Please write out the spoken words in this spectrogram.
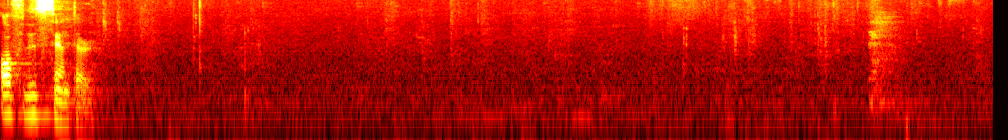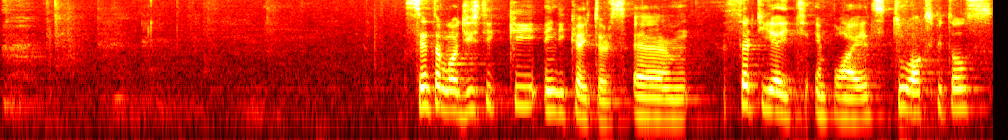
of this center. Center logistic key indicators. Um, 38 employees, two hospitals,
